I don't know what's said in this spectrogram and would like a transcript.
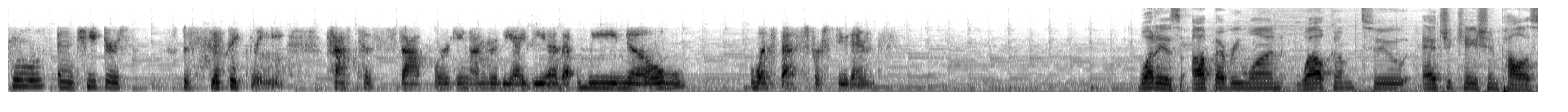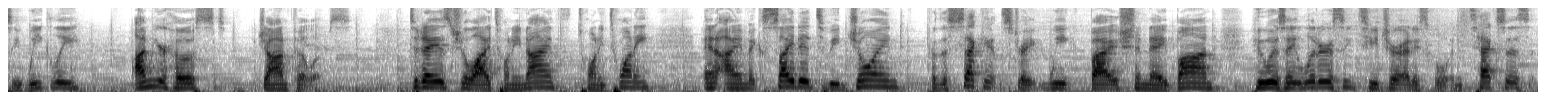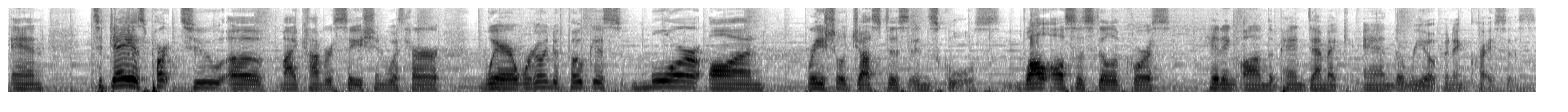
schools and teachers specifically have to stop working under the idea that we know what's best for students. What is up, everyone? Welcome to Education Policy Weekly. I'm your host, John Phillips. Today is July 29th, 2020, and I am excited to be joined for the second straight week by Shanae Bond, who is a literacy teacher at a school in Texas. And today is part two of my conversation with her, where we're going to focus more on racial justice in schools, while also still, of course, hitting on the pandemic and the reopening crisis.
